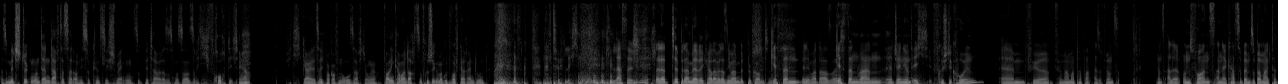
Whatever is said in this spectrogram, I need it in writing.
Also mit Stücken und dann darf das halt auch nicht so künstlich schmecken, so bitter oder so. Es muss so, so richtig fruchtig. Ja. Richtig geil. Jetzt habe ich Bock auf einen O-Saft, Junge. Vor allem kann man doch zum Frühstück immer gut Wodka reintun. natürlich. Klassisch. Kleiner Tipp in Amerika, damit das niemand mitbekommt, Gestern wenn ihr mal da seid. Gestern waren äh, Jenny und ich Frühstück holen ähm, für, für Mama, Papa, also für uns, für uns alle. Und vor uns an der Kasse beim Supermarkt hat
